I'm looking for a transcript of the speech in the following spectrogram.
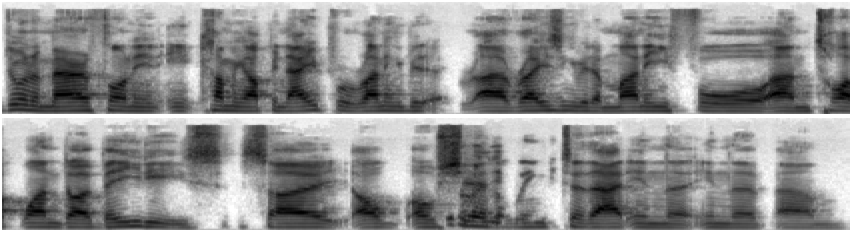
doing a marathon in, in, coming up in April, running a bit, uh, raising a bit of money for um, type one diabetes. So I'll I'll share the link to that in the in the um,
